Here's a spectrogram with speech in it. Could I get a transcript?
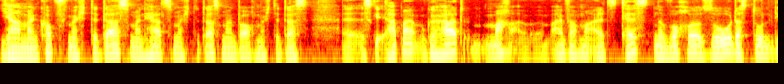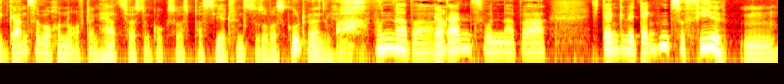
ja, mein Kopf möchte das, mein Herz möchte das, mein Bauch möchte das. Äh, es hat mal gehört, mach einfach mal als Test eine Woche so, dass du die ganze Woche nur auf dein Herz hörst und guckst, was passiert. Findest du sowas gut oder nicht? Ach, wunderbar, ja? ganz wunderbar. Ich denke, wir denken zu viel. Mhm.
